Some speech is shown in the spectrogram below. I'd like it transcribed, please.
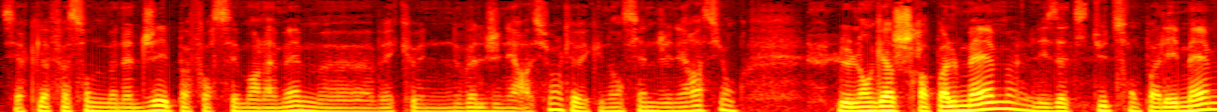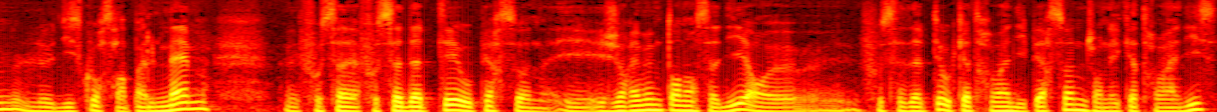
C'est-à-dire que la façon de manager n'est pas forcément la même avec une nouvelle génération qu'avec une ancienne génération. Le langage ne sera pas le même, les attitudes ne seront pas les mêmes, le discours ne sera pas le même. Il faut, s'adapter aux personnes. Et j'aurais même tendance à dire, il euh, faut s'adapter aux 90 personnes. J'en ai 90.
